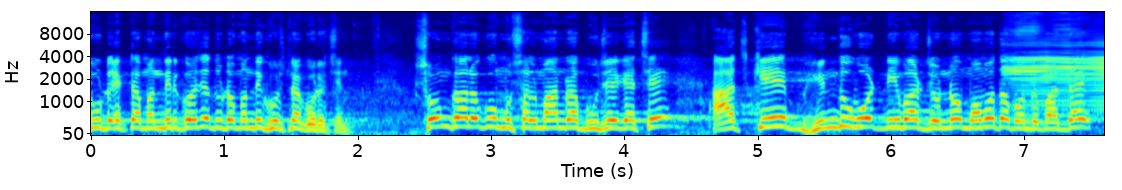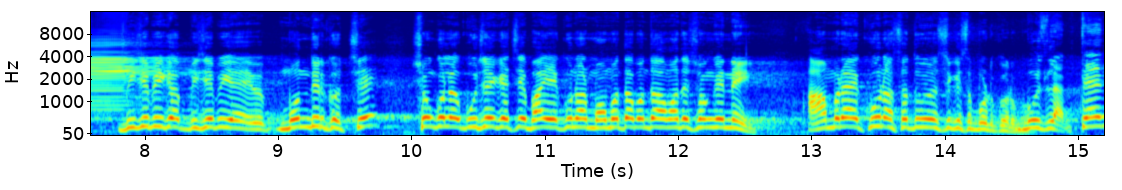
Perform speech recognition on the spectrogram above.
দুটো একটা মন্দির করেছে দুটো মন্দির ঘোষণা করেছেন। সংখ্যালঘু মুসলমানরা বুঝে গেছে আজকে হিন্দু ভোট নেওয়ার জন্য মমতা বন্দ্যোপাধ্যায় বিজেপিকে বিজেপি মন্দির করছে। সংখ্যালঘু বুঝে গেছে ভাই এখন আর মমতা বন্দ্যোপাধ্যায় আমাদের সঙ্গে নেই। আমরা এখন আসাদুদ্দিনকে সাপোর্ট করব। বুঝলাম। টেন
